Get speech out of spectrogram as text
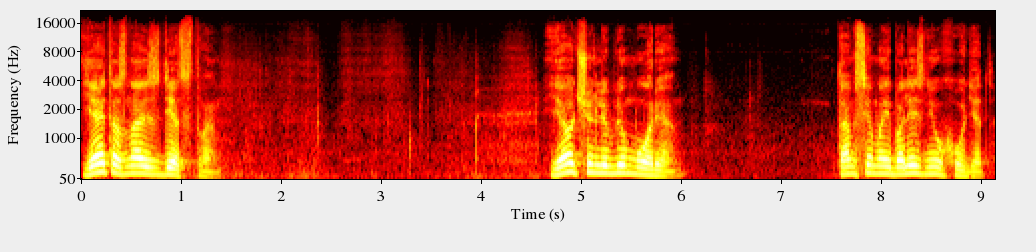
Я это знаю с детства. Я очень люблю море. Там все мои болезни уходят.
